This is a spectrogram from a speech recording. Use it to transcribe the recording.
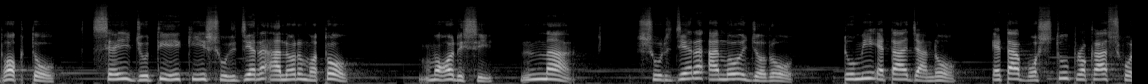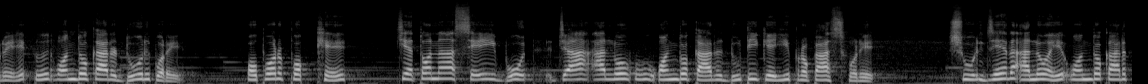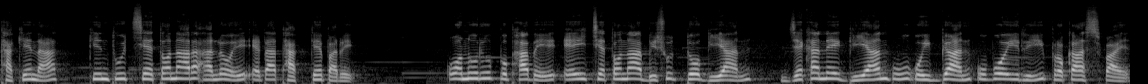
ভক্ত, সেই জ্যোতি কি সূর্যের আলোর মতো? মহর্ষি, না, সূর্যের আলো জড়ো। তুমি এটা জানো, এটা বস্তু প্রকাশ করে অন্ধকার দূর করে। অপর পক্ষে চেতনা সেই বোধ যা আলো ও অন্ধকার দুটিকেই প্রকাশ করে। সূর্যের আলোয় অন্ধকার থাকে না, কিন্তু চেতনার আলোয় এটা থাকতে পারে। অনুরূপভাবে এই চেতনা বিশুদ্ধ জ্ঞান, যেখানে জ্ঞান ও অজ্ঞান উভয়েরই প্রকাশ পায়।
